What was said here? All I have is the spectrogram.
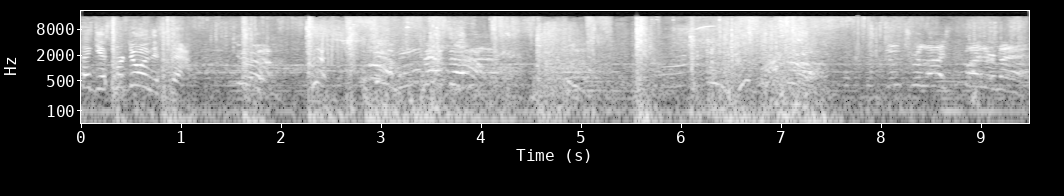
I guess we're doing this now. Neutralize Spider-Man!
